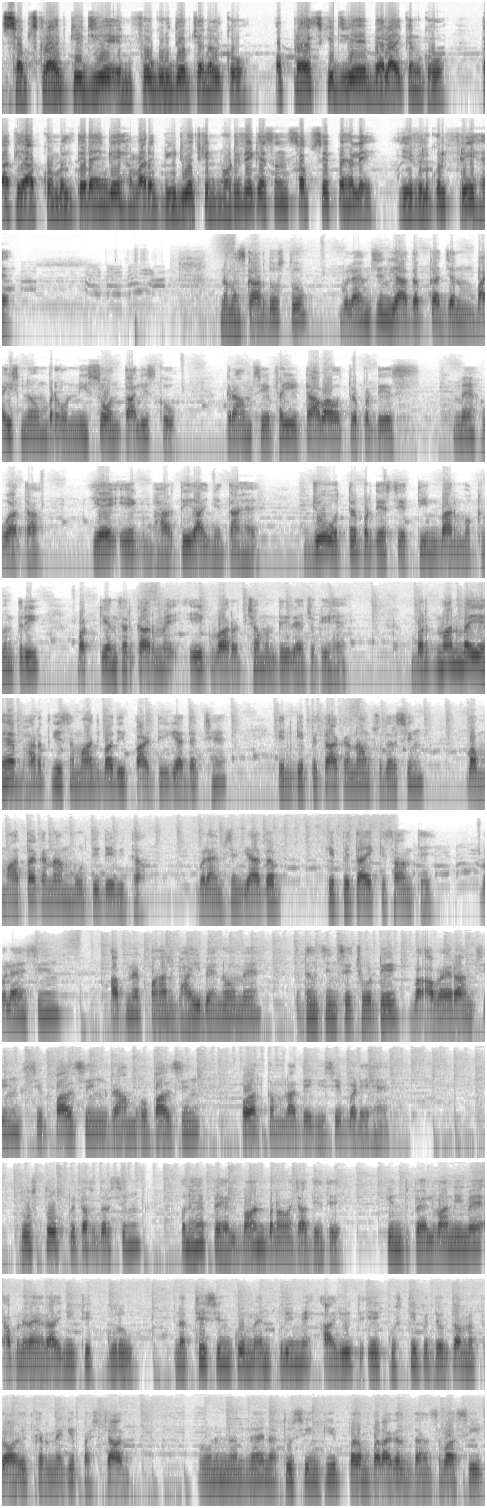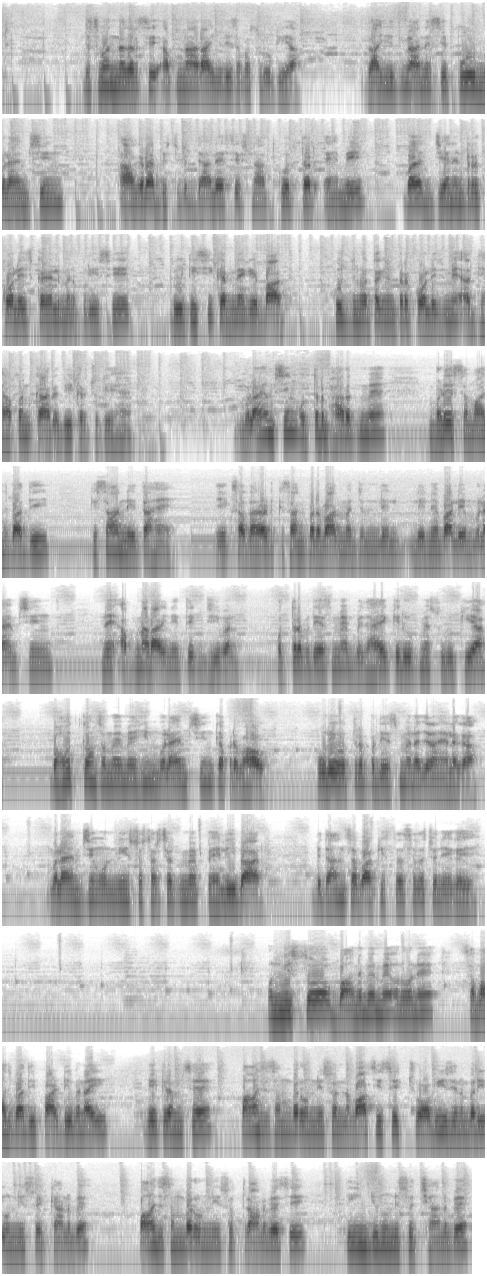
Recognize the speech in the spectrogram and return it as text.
Subscribe कीजिए info गुरुदेव channel को और प्रेस कीजिए बेल आइकन को, ताकि आपको मिलते रहेंगे हमारे वीडियोज़ के नोटिफिकेशन सबसे पहले। ये बिल्कुल फ्री है। नमस्कार दोस्तों मुलायम सिंह यादव का जन्म 22 नवंबर उन्नीस सौ उनतालीस को ग्राम सेफई, इटावा, उत्तर प्रदेश में हुआ था। यह एक भारतीय राजनेता है, जो उत्तर प्रदेश से तीन बार मुख्यमंत्री व केंद्र सरकार में एक बार रक्षा मंत्री रह चुके हैं। वर्तमान में यह भारत की समाजवादी पार्टी के अध्यक्ष हैं। इनके पिता का नाम सुधर सिंह व माता का नाम मूर्ति देवी था। मुलायम सिंह यादव के पिता एक किसान थे। मुलायम सिंह अपने पाँच भाई बहनों में रतन सिंह से छोटे व अभयराम सिंह, शिवपाल सिंह राम गोपाल सिंह और कमला देवी से बड़े हैं। दोस्तों, पिता सुधर सिंह उन्हें पहलवान बनाना चाहते थे। किंतु पहलवानी में अपने राजनीतिक गुरु नथी सिंह को मैनपुरी में आयोजित एक कुश्ती प्रतियोगिता में प्रभावित करने के पश्चात उन्होंने नथु सिंह की परंपरागत विधानसभा सीट जसवंत नगर से अपना राजनीतिक सफ़र शुरू किया। राजनीति में आने से पूर्व मुलायम सिंह आगरा विश्वविद्यालय से स्नातकोत्तर एम ए व जैन इंटर कॉलेज करेल, मैनपुरी से बीटीसी करने के बाद कुछ दिनों तक इंटर कॉलेज में अध्यापन कार्य भी कर चुके हैं। मुलायम सिंह उत्तर भारत में बड़े समाजवादी किसान नेता हैं। एक साधारण किसान परिवार में जन्म लेने वाले मुलायम सिंह ने अपना राजनीतिक जीवन उत्तर प्रदेश में विधायक के रूप में शुरू किया। बहुत कम समय में ही मुलायम सिंह का प्रभाव पूरे उत्तर प्रदेश में नज़र आने लगा। मुलायम सिंह उन्नीस सौ सड़सठ में पहली बार विधानसभा के सदस्य चुने गए। उन्नीस सौ बानबे में उन्होंने समाजवादी पार्टी बनाई। वे क्रम से 5 दिसंबर उन्नीस सौ नवासी से 24 जनवरी उन्नीस सौ इक्यानवे 5 दिसंबर उन्नीस सौ तिरानवे से 3 जून उन्नीस सौ छियानवे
